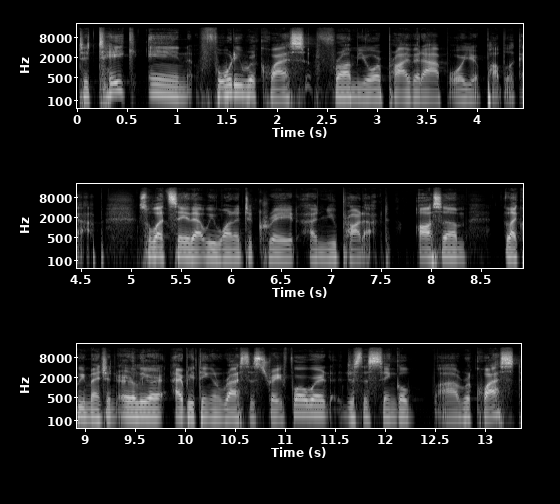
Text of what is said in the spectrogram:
to take in 40 requests from your private app or your public app. So let's say that we wanted to create a new product. Awesome. Like we mentioned earlier, everything in REST is straightforward, just a single uh, request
